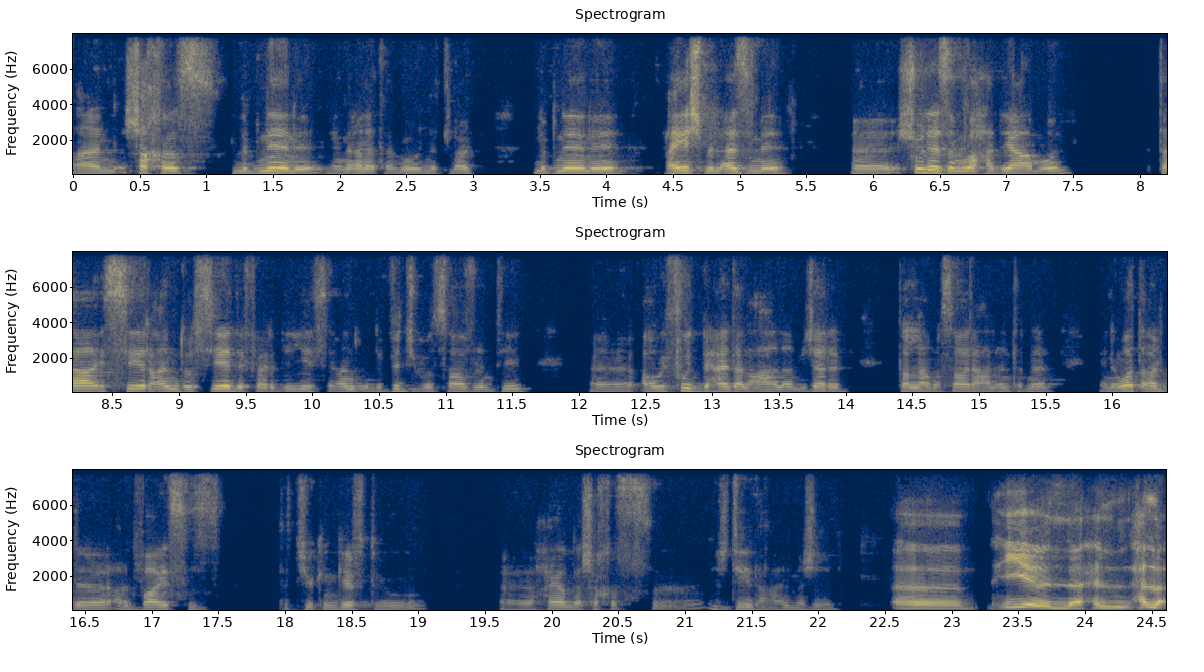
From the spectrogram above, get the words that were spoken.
عن شخص لبناني يعني أنا تنقول مثلك لبناني عايش بالأزمة أه شو لازم الواحد يعمل تا يصير عنده سيادة فردية يصير عنده individual sovereignty أه أو يفوت بهذا العالم يجرب يطلع مصاري على الإنترنت. يعني what are the advices that you can give to uh, حيلا شخص جديد على المجال؟ هي هلا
